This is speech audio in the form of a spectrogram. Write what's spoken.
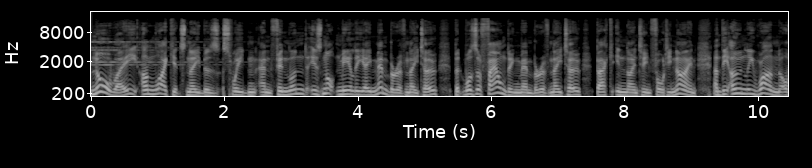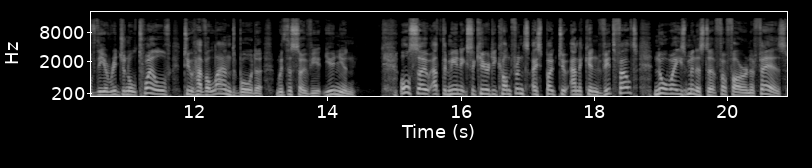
Norway, unlike its neighbours Sweden and Finland, is not merely a member of NATO, but was a founding member of NATO back in 1949, and the only one of the original 12 to have a land border with the Soviet Union. Also at the Munich Security Conference, I spoke to Anniken Huitfeldt, Norway's Minister for Foreign Affairs.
